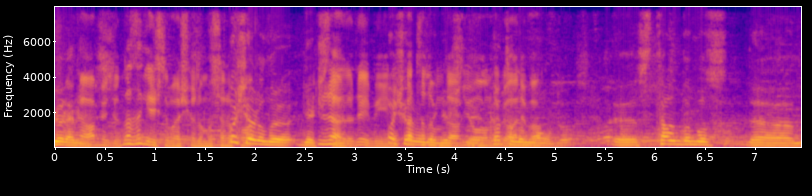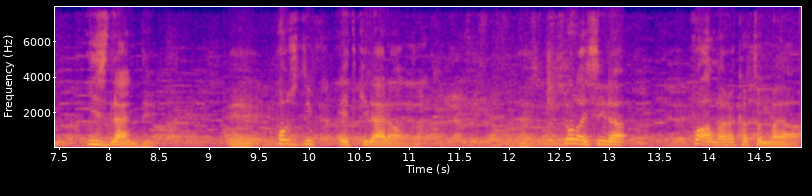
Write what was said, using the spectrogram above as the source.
Görebiliriz. ediyor. Nasıl geçti başkanım bu fuar? Başarılı geçti. Güzeldi değil mi? Yine Başarılı katılımda geçti. yoğundu Katılım galiba. oldu. Ee, standımız e, izlendi. Ee, pozitif etkiler aldı. Ee, dolayısıyla fuarlara katılmaya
